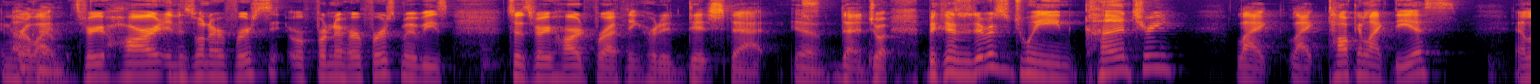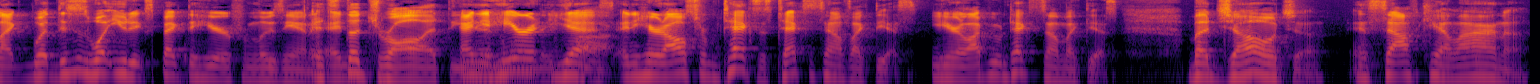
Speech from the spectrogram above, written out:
in real Okay. life. It's very hard, and this is one of her first or one of her first movies. So it's very hard for I think her to ditch that Yeah. that joy because the difference between country, like like talking like this. And like what this is what you'd expect to hear from Louisiana. It's and, the draw at the and you hear it, yes, talk. and you hear it also from Texas. Texas sounds like this. You hear a lot of people in Texas sound like this, but Georgia and South Carolina,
